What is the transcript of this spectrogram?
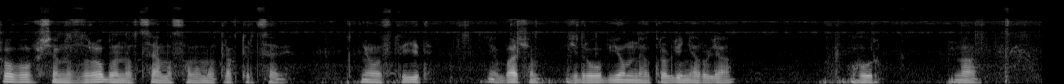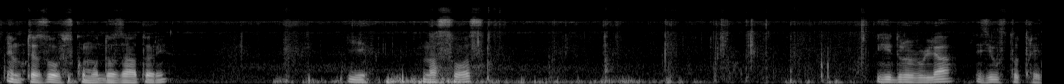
Що в общем зроблено в цьому самому тракторцеві? У нього стоїть, як бачимо, гідрооб'ємне управління руля ГУР на МТЗовському дозаторі і насос гідроруля ЗІЛ-130.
